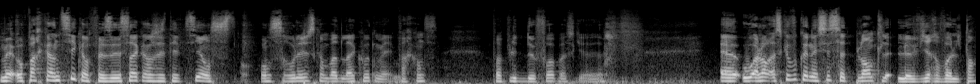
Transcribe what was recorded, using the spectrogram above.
mais au parc antique, on faisait ça quand j'étais petit, on, se roulait jusqu'en bas de la côte, mais par contre, pas plus de deux fois parce que... Euh, ou alors, est-ce que vous connaissez cette plante, le, le virevoltant?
